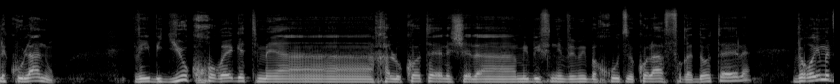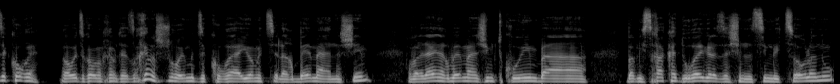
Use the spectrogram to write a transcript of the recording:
לכולנו. והיא בדיוק חורגת מהחלוקות האלה של מבפנים ומבחוץ וכל ההפרדות האלה. ורואים את זה קורה. ראו את זה קורה במלחמת האזרחים, אני חושב שרואים את זה קורה היום אצל הרבה מהאנשים, אבל עדיין הרבה מהאנשים תקועים ב... במשחק כדורגל הזה שמנסים ליצור לנו.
